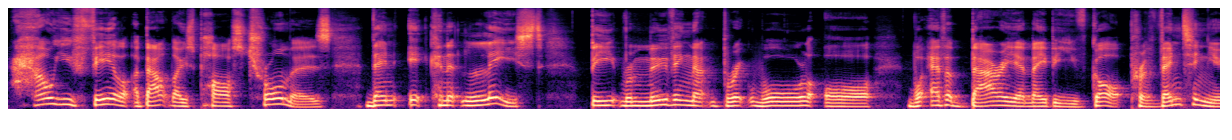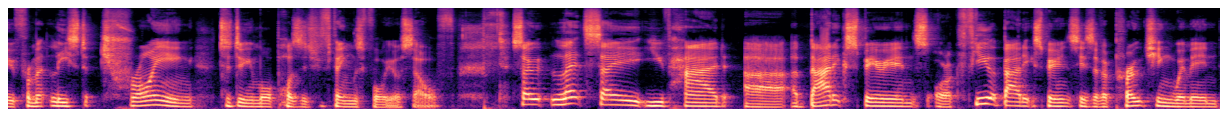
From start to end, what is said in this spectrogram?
how you feel about those past traumas, then it can at least be removing that brick wall or whatever barrier maybe you've got preventing you from at least trying to do more positive things for yourself. So let's say you've had uh, a bad experience or a few bad experiences of approaching women.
